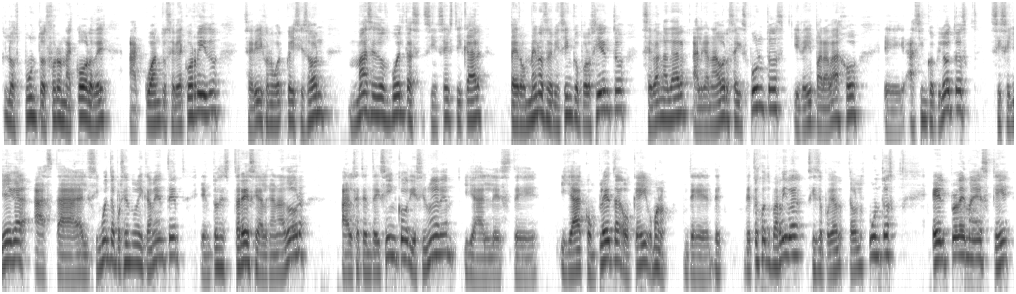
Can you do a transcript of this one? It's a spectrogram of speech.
los puntos fueron acorde a cuánto se había corrido. Se dijo, no, si son más de dos vueltas sin safety car, pero menos del 25% se van a dar al ganador 6 puntos y de ahí para abajo eh, a 5 pilotos. Si se llega hasta el 50% únicamente, entonces 13 al ganador, al 75, 19 y al este y ya completa, ok, bueno, de, de, de 3 para arriba, si se podían dar los puntos. El problema es que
